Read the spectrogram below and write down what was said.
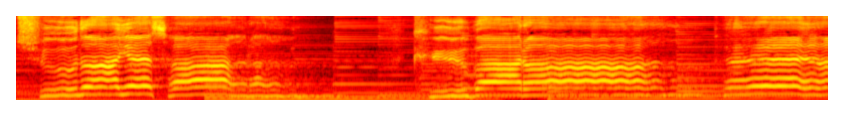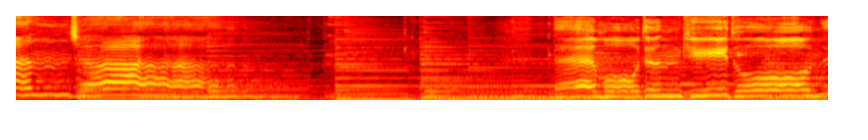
주 나의 사랑 그 발 앞에 앉아 모든 기도는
